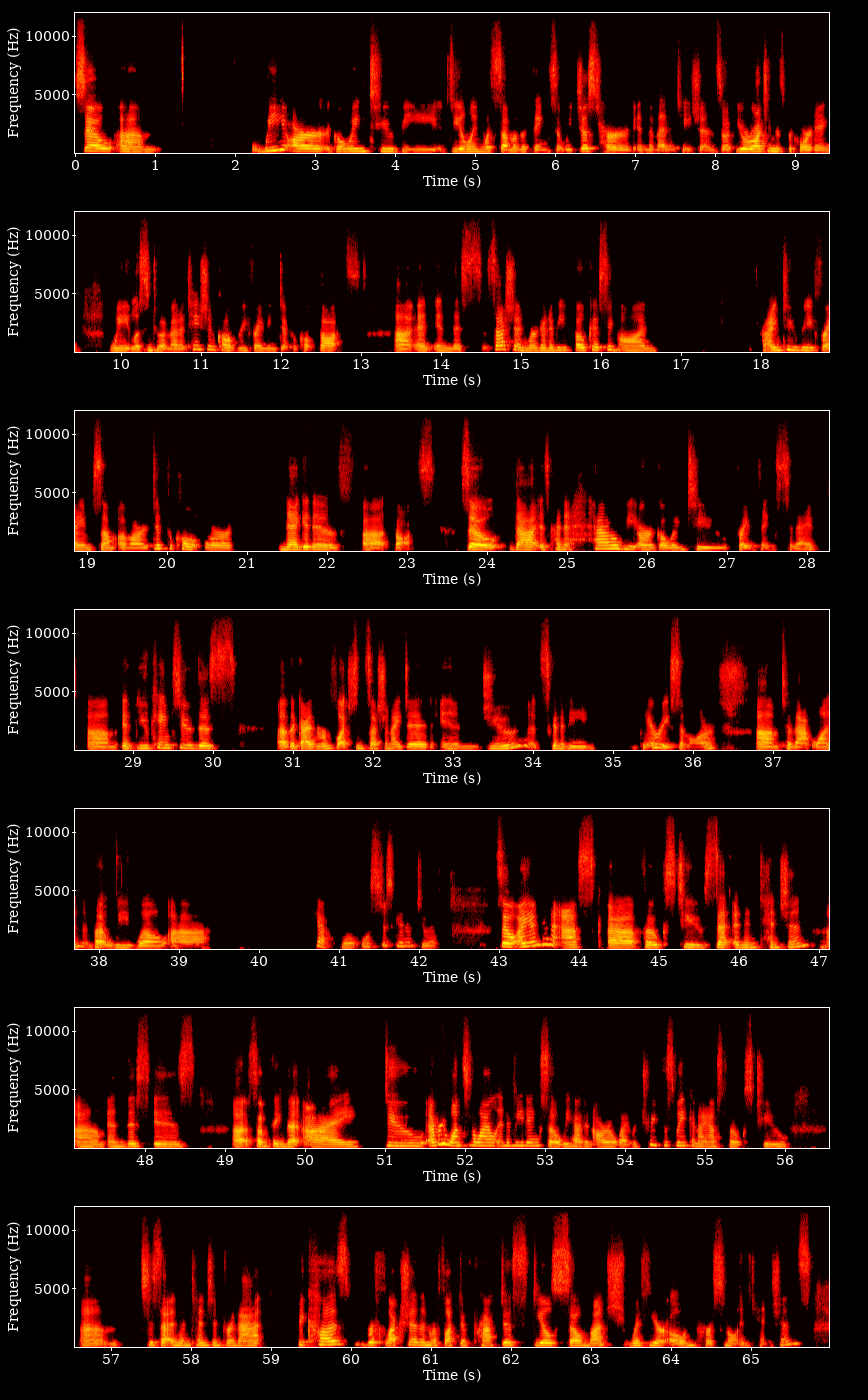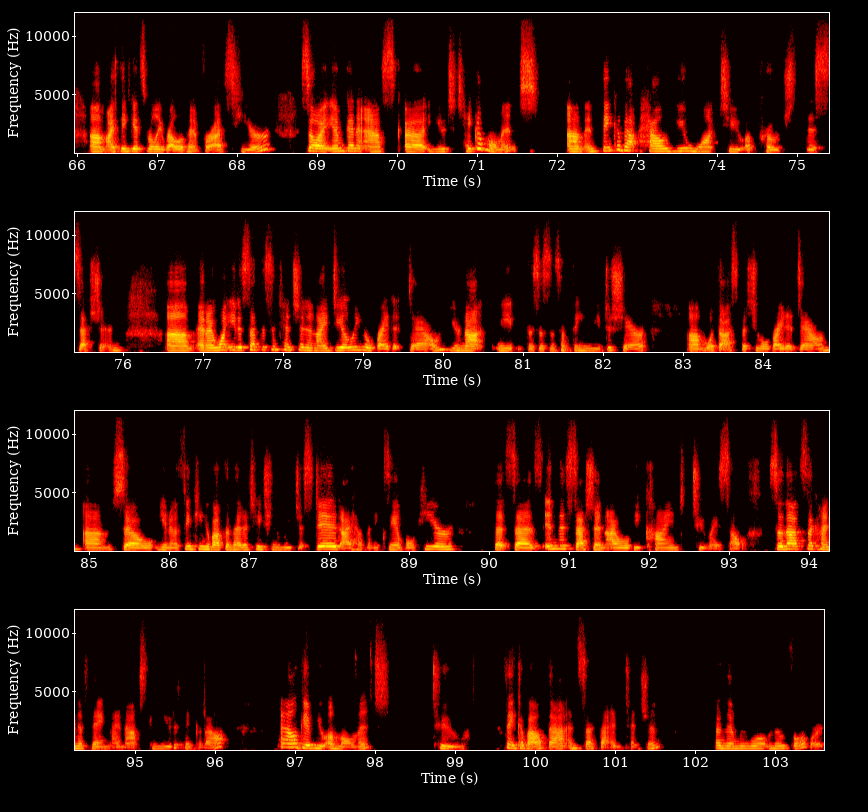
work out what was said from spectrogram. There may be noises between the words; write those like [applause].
So um, we are going to be dealing with some of the things that we just heard in the meditation. So if you were watching this recording, we listened to a meditation called Reframing Difficult Thoughts. Uh, and in this session, we're going to be focusing on trying to reframe some of our difficult or negative uh, thoughts. So that is kind of how we are going to frame things today. Um, if you came to this uh, the guided reflection session I did in June. It's going to be very similar um, to that one, but we will, uh, yeah, we'll, let's just get into it. So I am going to ask uh, folks to set an intention, um, and this is uh, something that I do every once in a while in a meeting. So we had an ROI retreat this week, and I asked folks to um, to set an intention for that because reflection and reflective practice deals so much with your own personal intentions, um, I think it's really relevant for us here. So I am going to ask uh, you to take a moment um, and think about how you want to approach this session. Um, and I want you to set this intention and ideally you'll write it down. You're not need, this isn't something you need to share um, with us, but you will write it down. Um, so, you know, thinking about the meditation we just did, I have an example here that says, in this session, I will be kind to myself. So that's the kind of thing I'm asking you to think about. And I'll give you a moment to think about that and set that intention, and then we will move forward.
